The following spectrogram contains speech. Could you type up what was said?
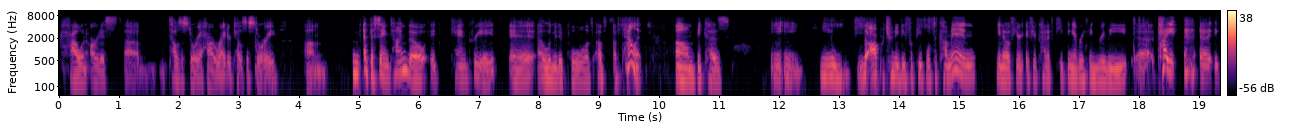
how an artist um, tells a story how a writer tells a story. Um, at the same time though it can create a, a limited pool of, of, of talent um, because you, you the opportunity for people to come in you know if you're if you're kind of keeping everything really uh, tight uh, it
